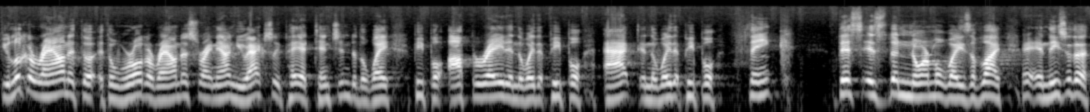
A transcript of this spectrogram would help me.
you look around at the, at the world around us right now and you actually pay attention to the way people operate and the way that people act and the way that people think, this is the normal ways of life. And these are the,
